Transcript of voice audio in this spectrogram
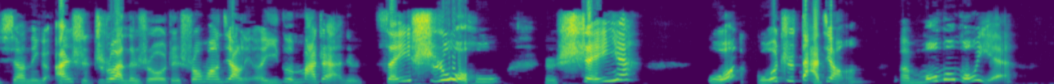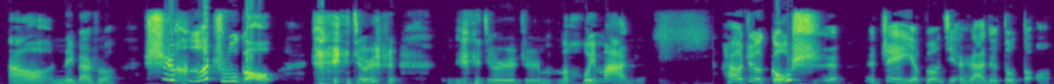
像那个安史之乱的时候，这双方将领一顿骂战，就是贼使我乎？谁呀？我国之大将，呃，某某某也。然后那边说是何猪狗？就是 就是就是回骂，还有这个狗屎，这也不用解释啊，就都懂。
